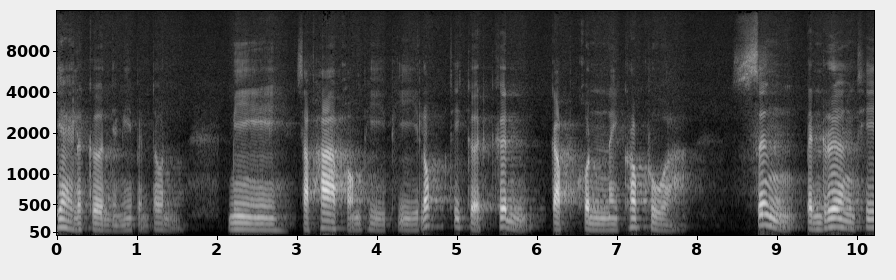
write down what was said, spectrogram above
แย่เหลือเกินอย่างนี้เป็นต้น มี สภาพของผีผีลบที่เกิดขึ้นกับคนในครอบครัว ซึ่งเป็นเรื่องที่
